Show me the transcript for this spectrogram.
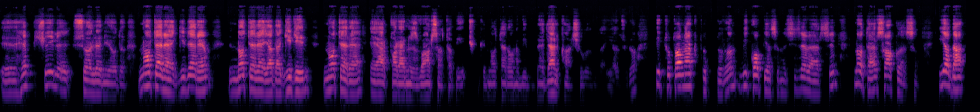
e, hep şeyle söyleniyordu. Notere giderim, notere ya da gidin notere eğer paranız varsa tabii çünkü noter onu bir bedel karşılığında yazıyor. Bir tutanak tutturun, bir kopyasını size versin, noter saklasın. Ya da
